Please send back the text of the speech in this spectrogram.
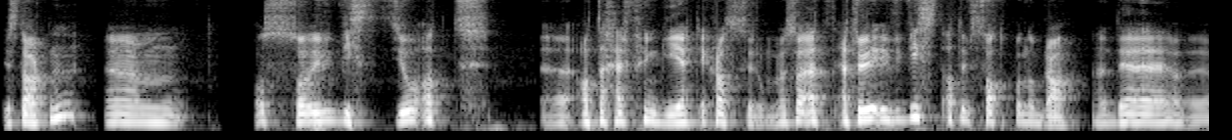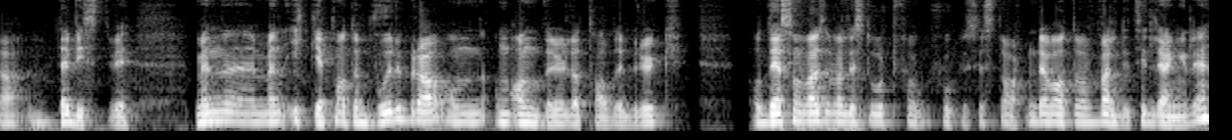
i starten. Um, og så vi visste jo at Eh, at det her fungerte i klasserommet. Så jeg, jeg, tror vi visste at vi satt på noe bra. Eh, det, ja, det visste vi. Men, eh, men, ikke på en måte hvor bra, om, om, andre ville ta det i bruk. Og Det som var et veldig stort fokus i starten, det var at det var veldig tilgjengelig.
